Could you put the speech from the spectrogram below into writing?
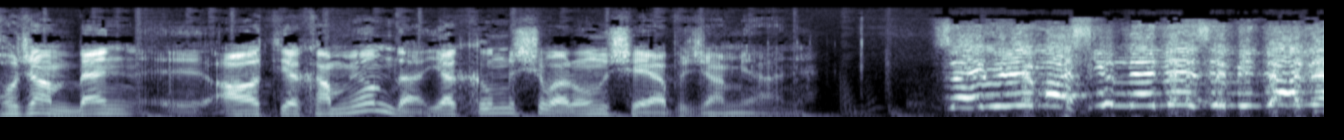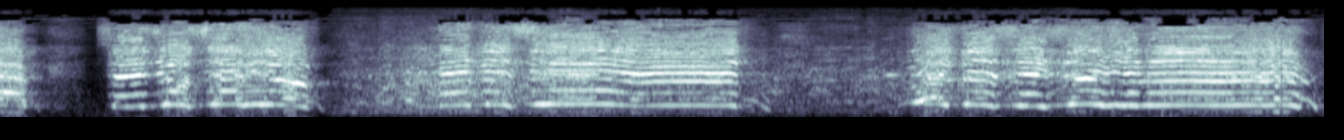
Hocam ben e, ağıt yakamıyorum da yakılmışı var onu şey yapacağım yani. Sevgilim aşkım neredesin bir tanem? Seni çok seviyorum. Neredesin? Neredesin sevgilim?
